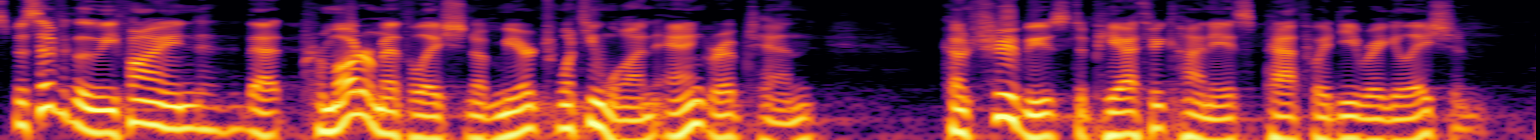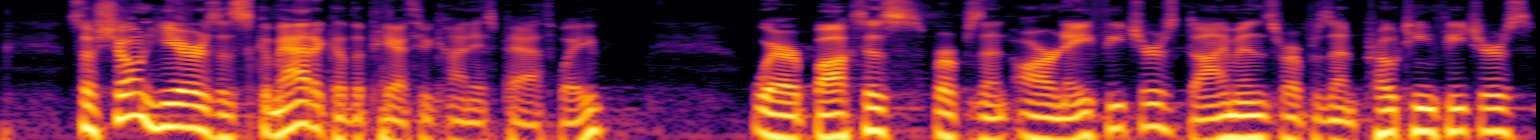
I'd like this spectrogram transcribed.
Specifically, we find that promoter methylation of miR21 and GRB10 contributes to PI3 kinase pathway deregulation. So shown here is a schematic of the PI3 kinase pathway, where boxes represent RNA features, diamonds represent protein features,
